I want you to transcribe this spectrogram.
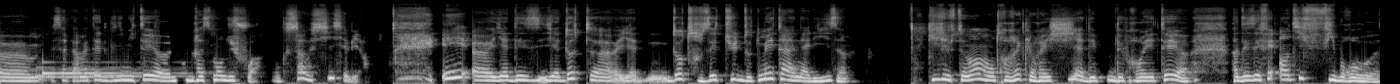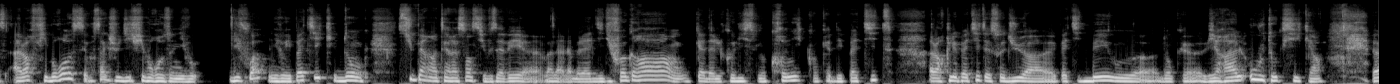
ça permettait de limiter l'engraissement du foie. Donc ça aussi, c'est bien. Et il y a d'autres, il y a d'autres études, d'autres méta-analyses qui justement montreraient que le reishi a des, propriétés, des effets anti-fibrose. Alors fibrose, c'est pour ça que je dis fibrose au niveau du foie, au niveau hépatique. Donc, super intéressant si vous avez euh, voilà, la maladie du foie gras, en cas d'alcoolisme chronique, en cas d'hépatite, alors que l'hépatite, elle soit due à hépatite B ou euh, donc euh, virale ou toxique. Hein.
